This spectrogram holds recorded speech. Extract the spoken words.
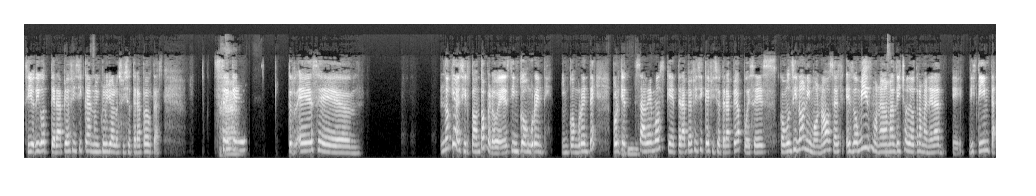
Si yo digo terapia física, no incluyo a los fisioterapeutas. Sé que es, eh, no quiero decir tonto, pero es incongruente, incongruente, porque sabemos que terapia física y fisioterapia, pues es como un sinónimo, ¿no? O sea, es, lo mismo, nada más dicho de otra manera eh, distinta.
